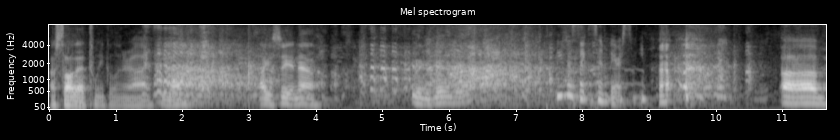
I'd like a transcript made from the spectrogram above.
I saw that twinkle in her eye. You know? I can see it now. You looking good, man. He just likes to embarrass me. Um,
